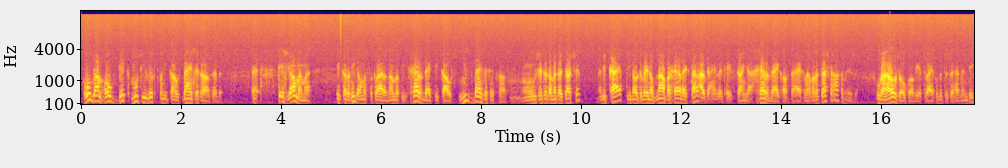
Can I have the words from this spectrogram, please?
hoe dan ook, Dick moet die lucht van die kous bij zich gehad hebben. Eh, het is jammer, maar ik kan het niet anders verklaren dan dat die Gerdijk die kous niet bij zich heeft gehad. Hoe zit het dan met dat jasje? En die kaart, die notabene op naam van Gerdijk staat? Uiteindelijk heeft Tanja Gerdijk als de eigenaar van het jasje aangewezen. Hoewel ze ook wel weer twijfelde tussen hem en Dick.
